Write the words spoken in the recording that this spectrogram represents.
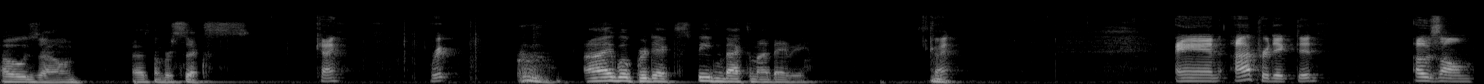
Ozone as number six. Okay. Rick? I will predict Speeding Back to My Baby. Okay. And I predicted ozone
